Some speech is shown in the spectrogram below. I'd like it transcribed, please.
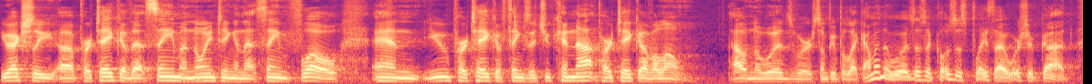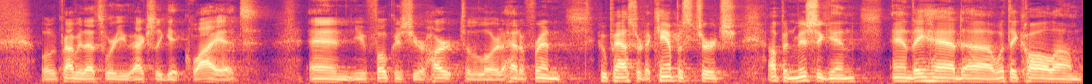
You actually uh, partake of that same anointing and that same flow, and you partake of things that you cannot partake of alone out in the woods where some people are like, I'm in the woods, that's the closest place I worship God. Well, probably that's where you actually get quiet and you focus your heart to the Lord. I had a friend who pastored a campus church up in Michigan, and they had uh, what they call, um,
